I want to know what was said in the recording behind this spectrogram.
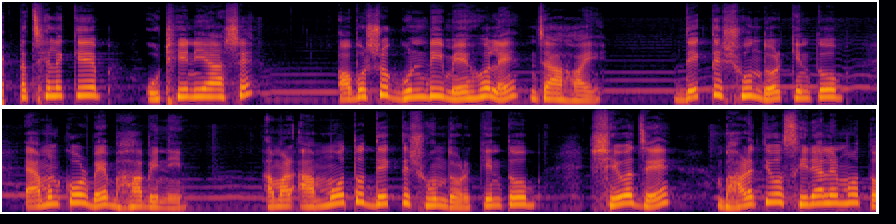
একটা ছেলেকে উঠিয়ে নিয়ে আসে? অবশ্য গুন্ডি মেয়ে হলে যা হয়। দেখতে সুন্দর, কিন্তু এমন করবে ভাবিনি। আমার আম্মুও তো দেখতে সুন্দর, কিন্তু সেও যে ভারতীয় সিরিয়ালের মতো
